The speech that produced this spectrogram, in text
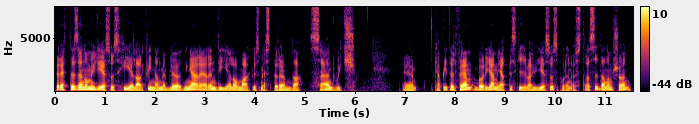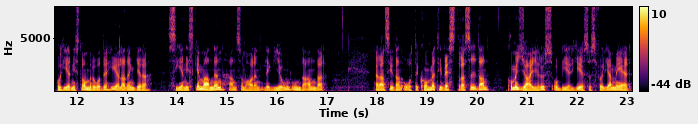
Berättelsen om hur Jesus helar kvinnan med blödningar är en del av Markus mest berömda Sandwich. Eh, kapitel 5 börjar med att beskriva hur Jesus på den östra sidan om sjön på hedniskt område helade den sceniske mannen, han som har en legion onda andar. När han sedan återkommer till västra sidan kommer Jairus och ber Jesus följa med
